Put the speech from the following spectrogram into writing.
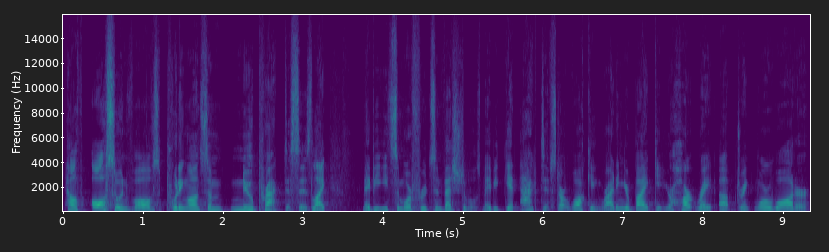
Health also involves putting on some new practices like maybe eat some more fruits and vegetables, maybe get active, start walking, riding your bike, get your heart rate up, drink more water,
